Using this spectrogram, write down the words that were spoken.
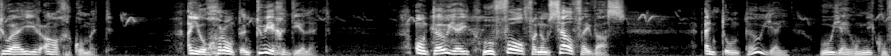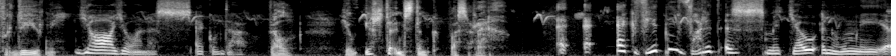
toe hy hier aangekom het? En jou grond in twee gedeel het. Onthou jy hoe vol van homself hy was? En onthou jy hoe jy hom nie kon verduur nie? Ja, Johannes, ek onthou. Wel, jou eerste instink was reg. Ek, ek weet nie wat dit is met jou en hom nie.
